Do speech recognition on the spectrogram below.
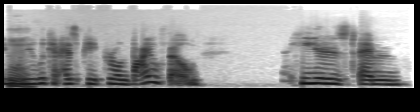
you know, mm. when hmm. you look at his paper on biofilm, he used um,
